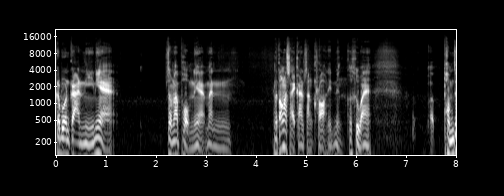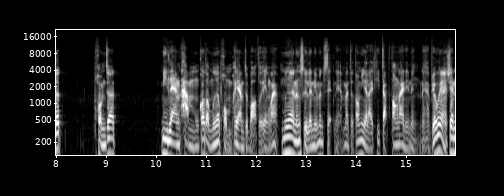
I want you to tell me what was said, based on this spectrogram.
กระบวนการนี้เนี่ยสำหรับผมเนี่ยมันมันต้องอาศัยการสังเคราะห์นิดหนึ่งก็คือว่า ผมจะ ผมจะมีแรงทำก็ต่อเมื่อผมพยายามจะบอกตัวเองว่า เมื่อหนังสือเล่มนี้มันเสร็จเนี่ยมันจะต้องมีอะไรที่จับต้องได้นิดหนึ่งนะครับยกตัวอย่างเช่น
